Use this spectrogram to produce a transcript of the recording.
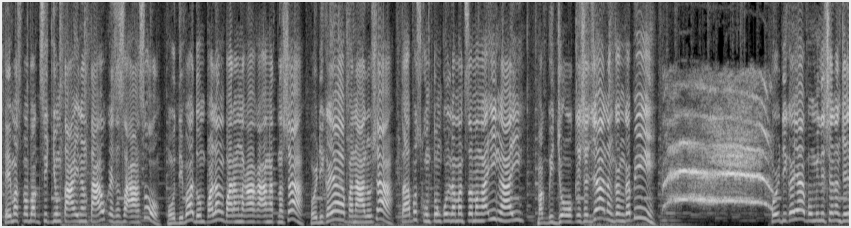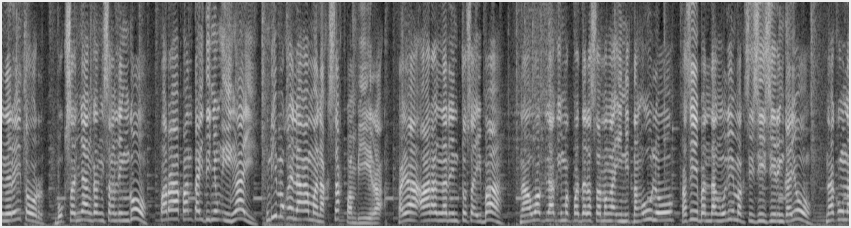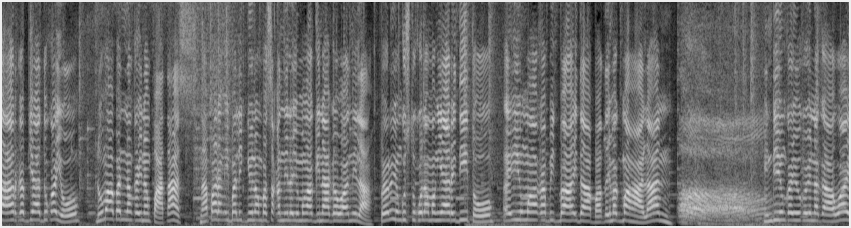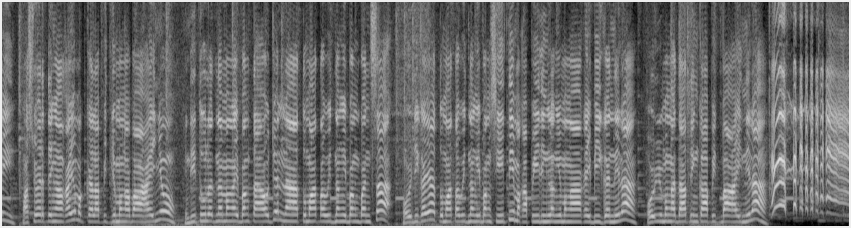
Eh mas mabagsik yung tayo ng tao kaysa sa aso. O di ba doon pa lang parang nakakaangat na siya. O di kaya panalo siya. Tapos kung tungkol naman sa mga ingay, mag-video okay siya dyan hanggang gabi. Or di kaya bumili siya ng generator, buksan niya hanggang isang linggo para pantay din yung ingay. Hindi mo kailangan manaksak pambira. Kaya aral na rin to sa iba na huwag laging magpadala sa mga init ng ulo kasi bandang huli magsisisi rin kayo. Na kung naargabyado kayo, lumaban lang kayo ng patas. Na parang ibalik nyo lang ba sa kanila yung mga ginagawa nila. Pero yung gusto ko lang mangyari dito ay yung mga kapitbahay dapat ay magmahalan. Hindi yung kayo-kayo nag-away. Maswerte nga kayo magkalapit yung mga bahay nyo. Hindi tulad ng mga ibang tao dyan na tumatawid ng ibang bansa. O di kaya tumatawid ng ibang city, makapiling lang yung mga kaibigan nila. O yung mga dating kapitbahay nila.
